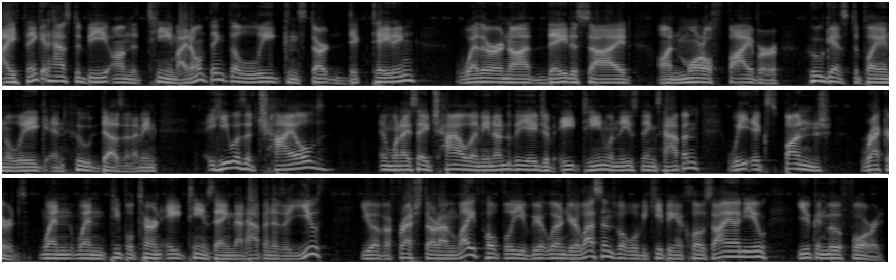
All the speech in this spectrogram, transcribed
I think it has to be on the team. I don't think the league can start dictating whether or not they decide on moral fiber who gets to play in the league and who doesn't. I mean, he was a child and when I say child, I mean under the age of 18 when these things happened, we expunge records when when people turn 18 saying that happened as a youth. You have a fresh start on life. Hopefully, you've learned your lessons, but we'll be keeping a close eye on you. You can move forward.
